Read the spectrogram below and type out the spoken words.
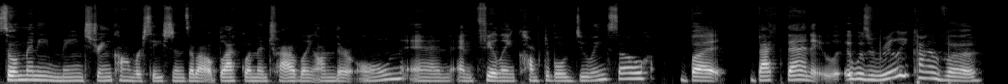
so many mainstream conversations about black women traveling on their own and and feeling comfortable doing so. But back then it, it was really kind of a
